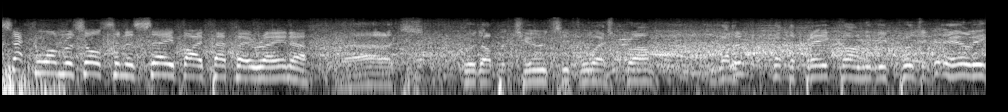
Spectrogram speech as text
Second one results in a save by Pepe Reina. Yeah, that's good opportunity for West Brom. We've got, to, got the break on if he puts it early.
